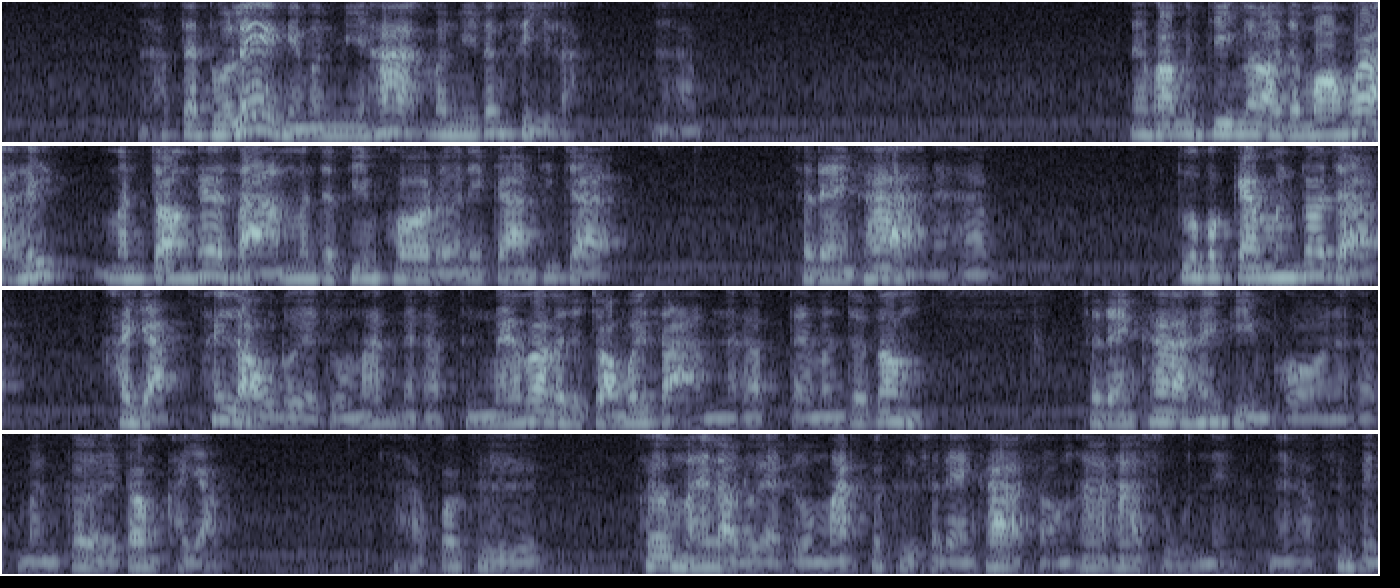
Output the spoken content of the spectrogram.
3นะครับ แต่ตัวเลขเนี่ยมันมี 5 มันมีตั้ง 4 หลักนะครับ ในความเป็นจริงเราอาจจะมองว่า เฮ้ย มันจองแค่ 3 มันจะเพียงพอหรือในการที่จะแสดงค่านะครับ ตัวโปรแกรมมันก็จะขยับให้เราโดยอัตโนมัตินะครับ ถึงแม้ว่าเราจะจองไว้ 3 นะครับ แต่มันจะต้องแสดงค่าให้เพียงพอนะครับ มันก็เลยต้องขยับนะครับก็คือเพิ่มมาให้เราโดยอัตโนมัติก็คือแสดงค่า 2550 เนี่ยนะครับ ซึ่งเป็น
